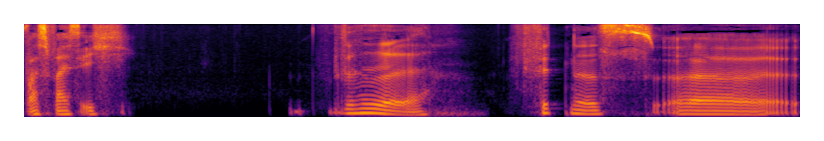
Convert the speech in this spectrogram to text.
Was weiß ich. Fitness äh,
